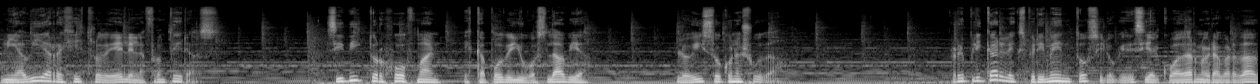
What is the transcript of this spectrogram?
ni había registro de él en las fronteras. Si Víctor Hoffman escapó de Yugoslavia, lo hizo con ayuda. Replicar el experimento, si lo que decía el cuaderno era verdad,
